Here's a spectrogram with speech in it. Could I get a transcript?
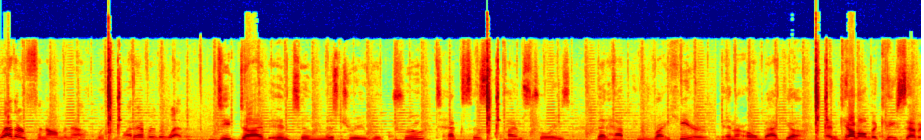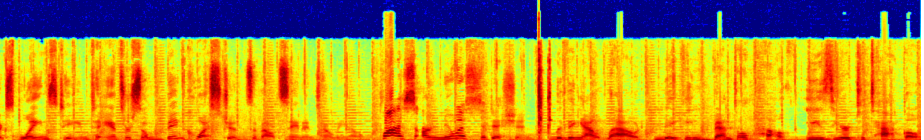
weather phenomena with whatever the weather. Deep dive into mystery with true Texas crime stories that happen right here in our own backyard. And count on the KSAT Explains team to answer some big questions about San Antonio. Plus, our newest edition, Living Out Loud, making mental health easier to tackle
